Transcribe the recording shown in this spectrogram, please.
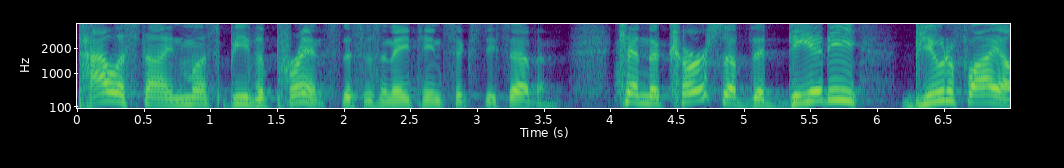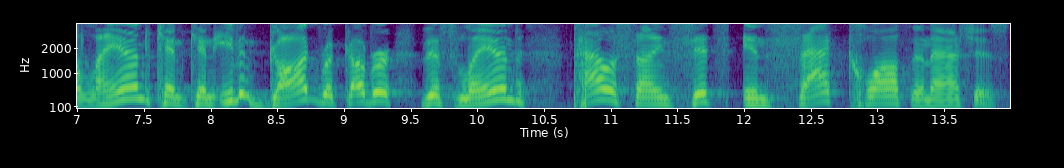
Palestine must be the prince. This is in 1867. Can the curse of the deity beautify a land? Can, can even God recover this land? Palestine sits in sackcloth and ashes.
